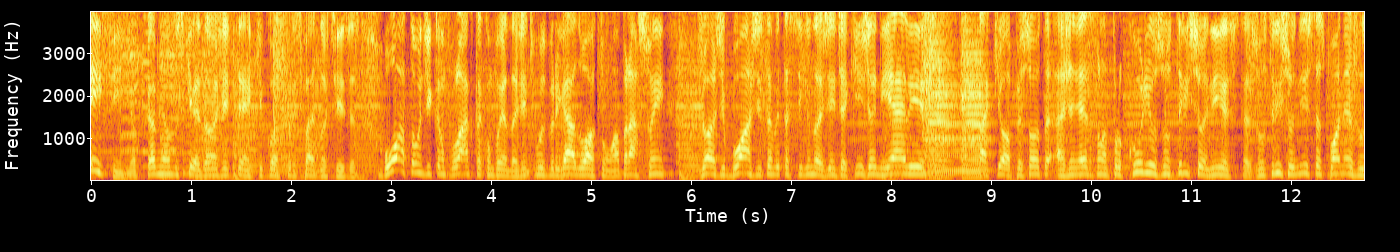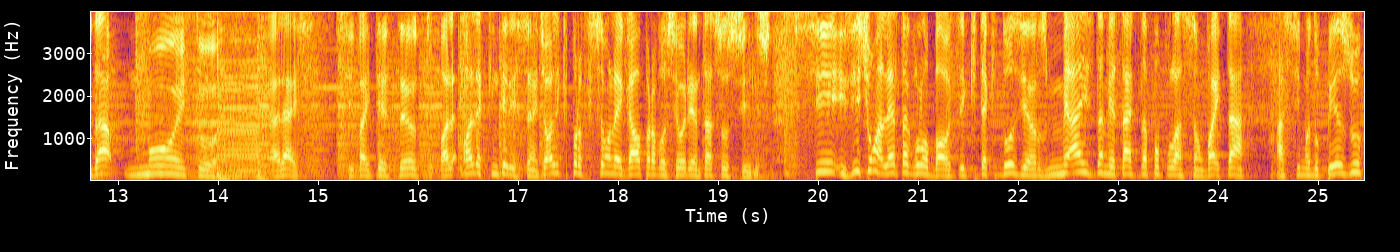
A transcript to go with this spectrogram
Enfim, o caminhão do esquerdão a gente tem aqui com as principais notícias. O Otton de Campo Largo tá acompanhando a gente. Muito obrigado, Otton. Um abraço, hein? Jorge Borges também tá seguindo a gente aqui. Janiele. Tá aqui, ó. Pessoal, tá- a Janiele tá falando: procure os nutricionistas. Nutricionistas podem ajudar muito. Aliás, se vai ter tanto. Olha, olha que interessante, olha que profissão legal para você orientar seus filhos. Se existe um alerta global de que daqui a 12 anos mais da metade da população vai estar acima do peso,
